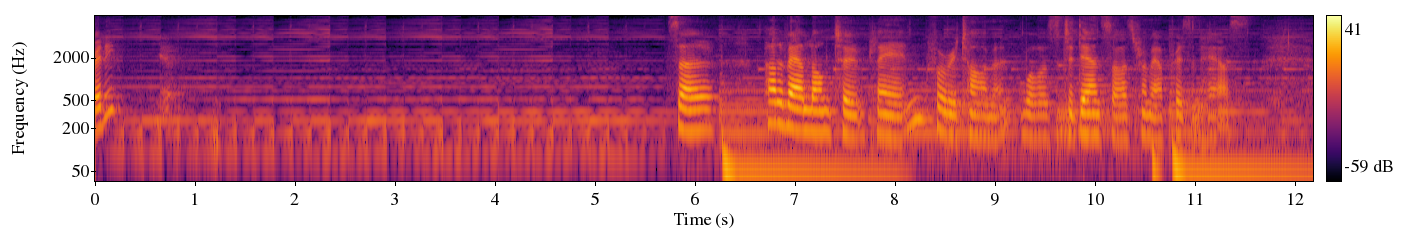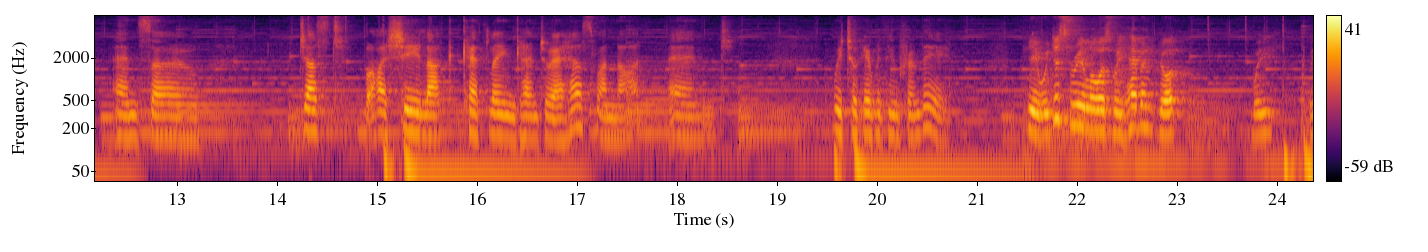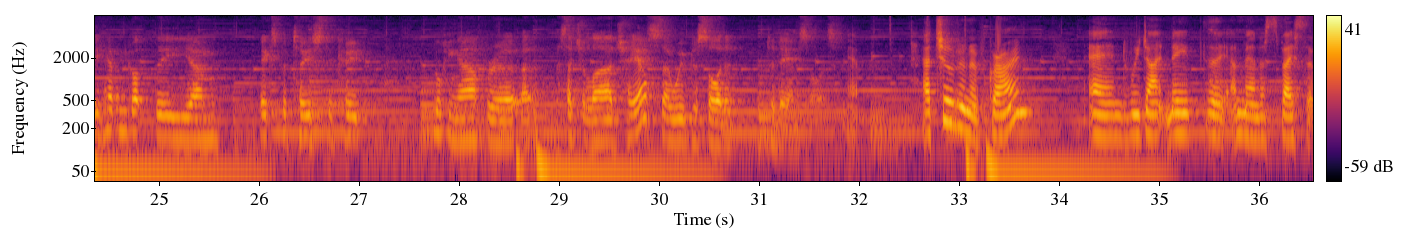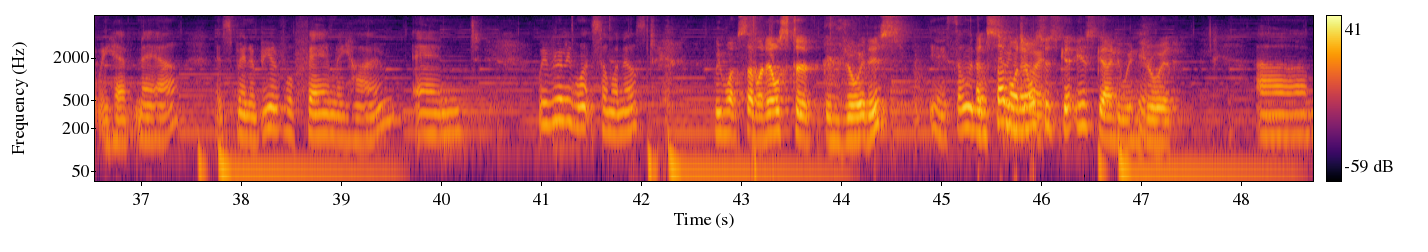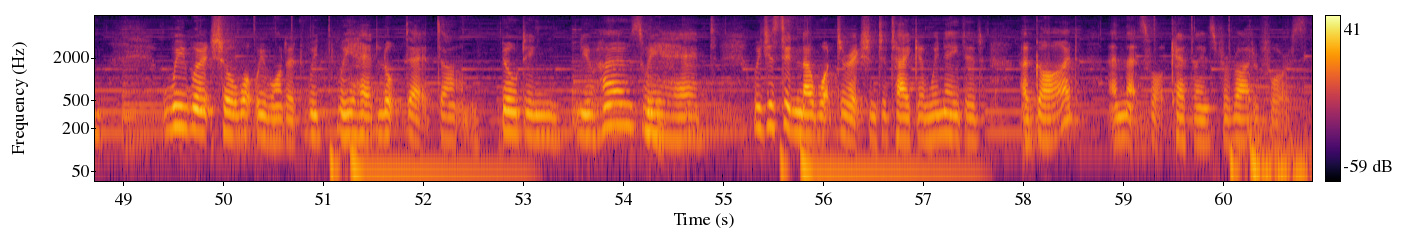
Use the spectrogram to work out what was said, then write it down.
Ready? Yeah. So, part of our long term plan for retirement was to downsize from our present house. And so, just by sheer luck, Kathleen came to our house one night and we took everything from there. Yeah, we just realised we haven't got we we haven't got the um, expertise to keep looking after a, a, such a large house, so we've decided to downsize. Yep. Our children have grown and we don't need the amount of space that we have now. It's been a beautiful family home and we really want someone else to. We want someone else to enjoy this. Yeah, someone and else someone else is, is going to enjoy it. Um, we weren't sure what we wanted. We, we had looked at um, building new homes. We had, we just didn't know what direction to take, and we needed a guide, and that's what Kathleen's provided for us.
